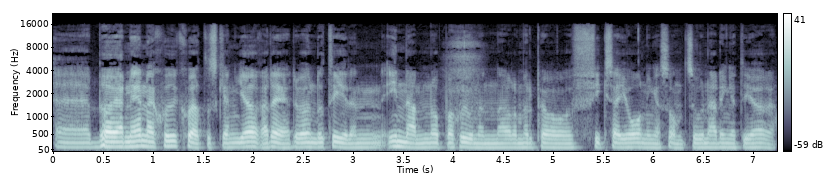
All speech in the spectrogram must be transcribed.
eh, började den ena sjuksköterskan göra det. Det var under tiden innan operationen när de höll på att fixa i ordning och sånt så hon hade inget att göra.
